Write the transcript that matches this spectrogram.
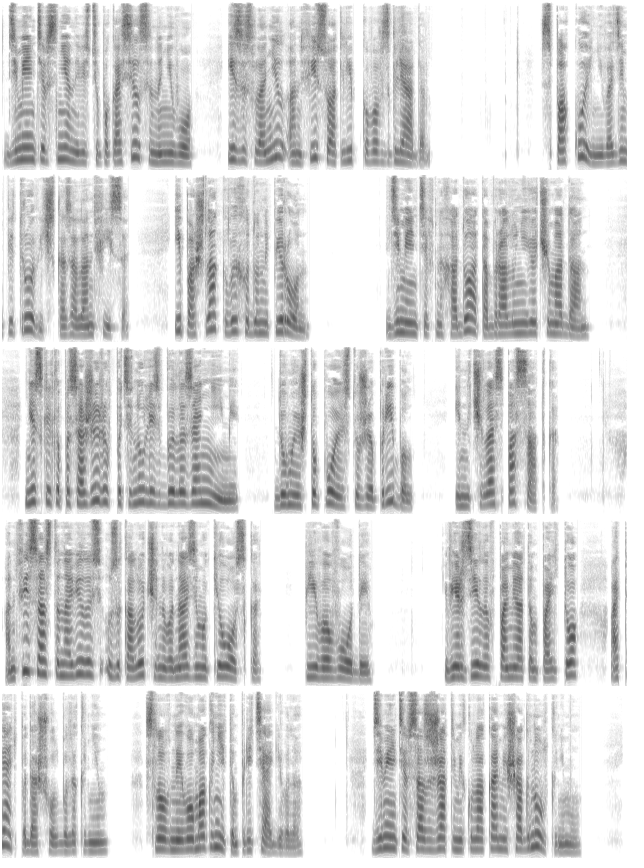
Дементьев с ненавистью покосился на него и заслонил Анфису от липкого взгляда. «Спокойней, Вадим Петрович», — сказала Анфиса, и пошла к выходу на перрон. Дементьев на ходу отобрал у нее чемодан. Несколько пассажиров потянулись было за ними, думая, что поезд уже прибыл, и началась посадка. Анфиса остановилась у заколоченного на зиму киоска пива-воды. Верзила в помятом пальто опять подошел было к ним, словно его магнитом притягивало. Дементьев со сжатыми кулаками шагнул к нему,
